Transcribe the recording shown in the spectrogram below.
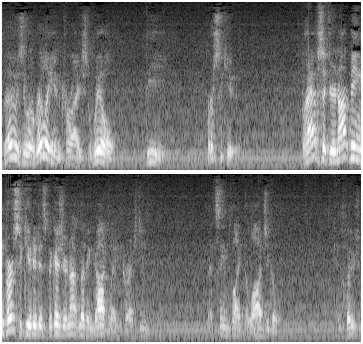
Those who are really in Christ will be persecuted. Perhaps if you're not being persecuted, it's because you're not living godly in Christ Jesus. That seems like the logical conclusion.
